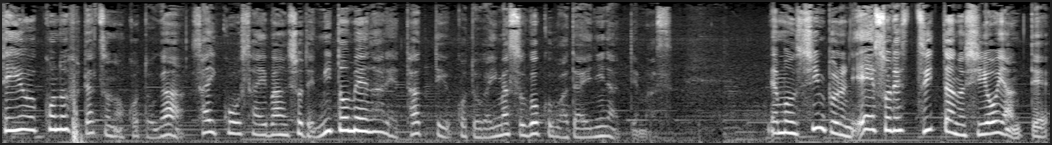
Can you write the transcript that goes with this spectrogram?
っていうこの2つのことが最高裁判所で認められたっていうことが今すごく話題になってます。でもシンプルに「えー、それツイッターの仕様やん」って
